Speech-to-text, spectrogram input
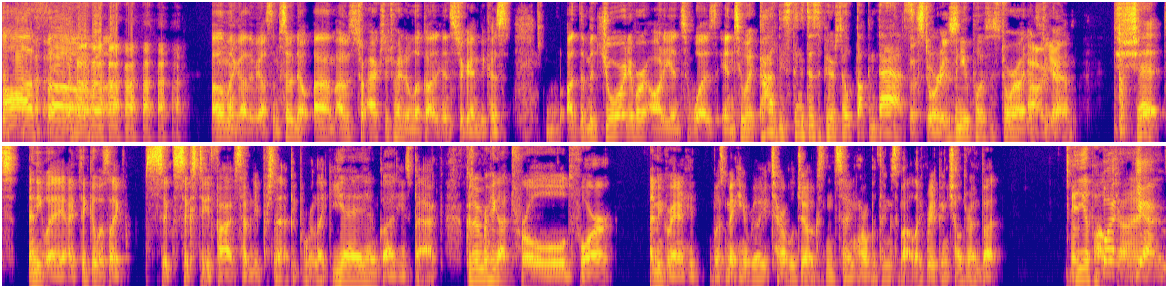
awesome. Oh my god, that'd be awesome. So no, um, I was tr- actually trying to look on Instagram because uh, the majority of our audience was into it. God, these things disappear so fucking fast. the stories. when you post a story on Instagram. Oh, Instagram. yeah. Shit. Anyway, I think it was like six, 65, 70% of people were like, yay, I'm glad he's back. Because remember, he got trolled for, I mean, granted, he was making really terrible jokes and saying horrible things about like raping children, but he apologized. yeah,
